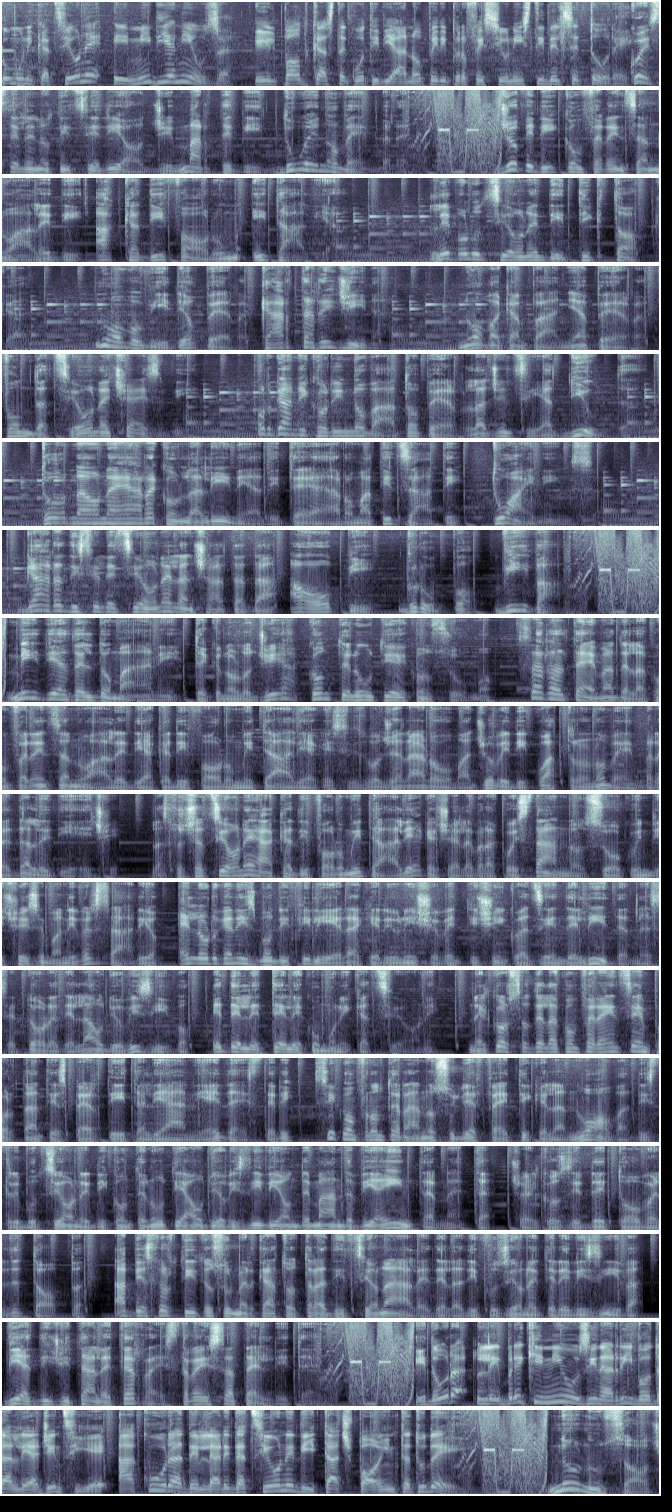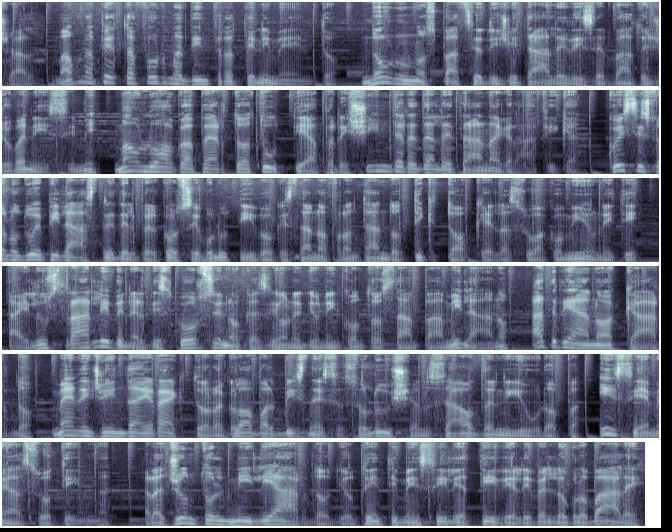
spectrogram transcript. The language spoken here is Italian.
comunicazione e media news, il podcast quotidiano per i professionisti del settore. Queste le notizie di oggi, martedì 2 novembre. Giovedì conferenza annuale di HD Forum Italia. L'evoluzione di TikTok. Nuovo video per Carta Regina. Nuova campagna per Fondazione Cesvi. Organico rinnovato per l'agenzia Dude. Torna on air con la linea di tè aromatizzati Twinings. Gara di selezione lanciata da AOP Gruppo Viva. Media del domani, tecnologia, contenuti e consumo. Sarà il tema della conferenza annuale di HD Forum Italia che si svolgerà a Roma giovedì 4 novembre dalle 10. L'associazione HD Forum Italia, che celebra quest'anno il suo quindicesimo anniversario, è l'organismo di filiera che riunisce 25 aziende leader nel settore dell'audiovisivo e delle telecomunicazioni. Nel corso della conferenza importanti esperti italiani ed esteri si confronteranno sugli effetti che la nuova distribuzione di contenuti audiovisivi on demand via internet, cioè il cosiddetto over the top, abbia sortito sul mercato tradizionale della diffusione televisiva via digitale terrestre e satellite. Ed ora le breaking news in arrivo dalle agenzie a cura della redazione di Touchpoint Today. Non un social, ma una piattaforma di intrattenimento. Non uno spazio digitale riservato ai giovanissimi, ma un luogo aperto a tutti, a prescindere dall'età anagrafica. Questi sono due pilastri del percorso evolutivo che stanno affrontando TikTok e la sua community. A illustrarli venerdì scorso, in occasione di un incontro stampa a Milano, Adriano Accardo, Managing Director Global Business Solutions Southern Europe, insieme al suo team. Raggiunto il miliardo di utenti mensili attivi a livello globale,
